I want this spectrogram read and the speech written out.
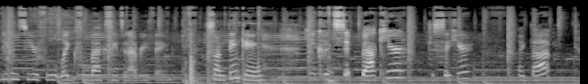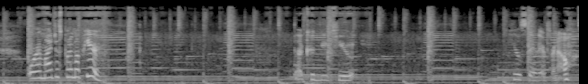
You can see your full, like full back seats and everything. So I'm thinking he could sit back here, just sit here like that. Or I might just put him up here. That could be cute. He'll stay there for now.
